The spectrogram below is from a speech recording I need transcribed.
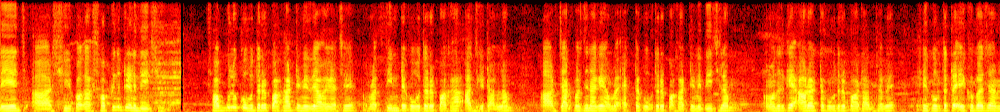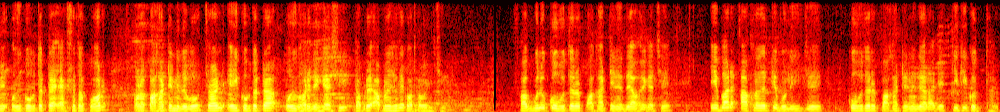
লেজ আর শির পাখা সব কিন্তু টেনে দিয়েছি। সবগুলো কবুতরের পাখা টেনে দেওয়া হয়ে গেছে। আমরা তিনটে কবুতরের পাখা আজকে টানলাম। আর চার পাঁচ দিন আগে আমরা একটা কবুতরের পাখা টেনে দিয়েছিলাম। আমাদেরকে আরও একটা কবুতরের পাখা টানতে হবে। সেই কবুতরটা এই খোপে আছে, আমি ওই কবুতরটা এক সপ্তাহ পর আমরা পাখা টেনে দেবো। চলেন এই কবুতরটা ওই ঘরে রেখে আসি। তারপরে আপনাদের সাথে কথা বলছি। সবগুলো কবুতরের পাখা টেনে দেওয়া হয়ে গেছে। এবার আপনাদেরকে বলি যে কবুতরের পাখা টেনে দেওয়ার আগে কী কী করতে হয়?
